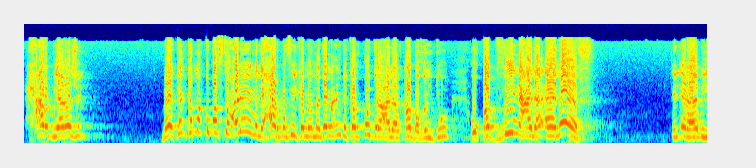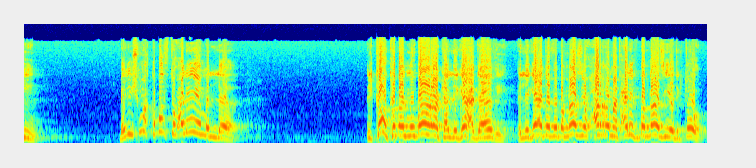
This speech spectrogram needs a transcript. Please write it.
حرب يا رجل كان كما قبضتوا عليهم اللي حاربوا فيكم ما دام عندكم قدرة على القبض أنتم وقبضين على آلاف الإرهابيين. ليش ما قبضتوا عليهم الكوكبة المباركة اللي قاعدة هذه؟ اللي قاعدة في بنغازي وحرمت عليك بنغازي يا دكتور.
